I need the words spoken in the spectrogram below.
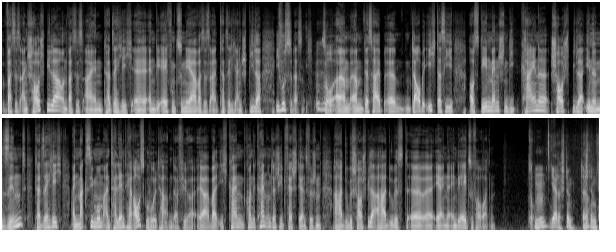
was ist ein Schauspieler und was ist ein tatsächlich äh, NBA-Funktionär, was ist ein, tatsächlich ein Spieler. Ich wusste das nicht. Mhm. So, ähm, ähm, deshalb ähm, glaube ich, dass sie aus den Menschen, die keine SchauspielerInnen sind, tatsächlich ein Maximum an Talent herausgeholt haben dafür. Ja, weil ich kein, konnte keinen Unterschied feststellen zwischen, aha, du bist Schauspieler, aha, du bist äh, eher in der NBA zu verorten. So. Mhm, ja, das stimmt. Das ja? stimmt.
